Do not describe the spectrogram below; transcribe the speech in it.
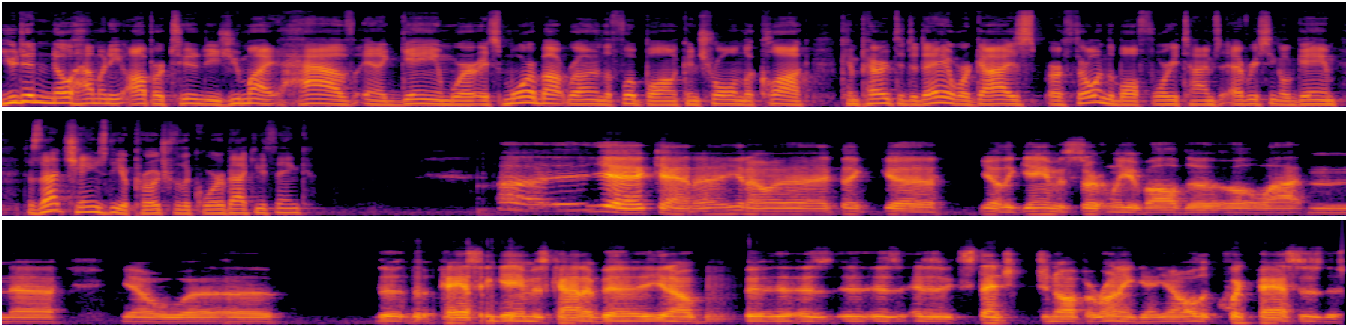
you didn't know how many opportunities you might have in a game where it's more about running the football and controlling the clock compared to today where guys are throwing the ball 40 times every single game? Does that change the approach for the quarterback, you think? Uh, yeah, it can. Uh, you know, I think, uh, you know, the game has certainly evolved a, a lot. And, uh, you know, uh, the, the passing game has kind of been, you know, as, as, as, an extension off a running game. You know, all the quick passes, the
